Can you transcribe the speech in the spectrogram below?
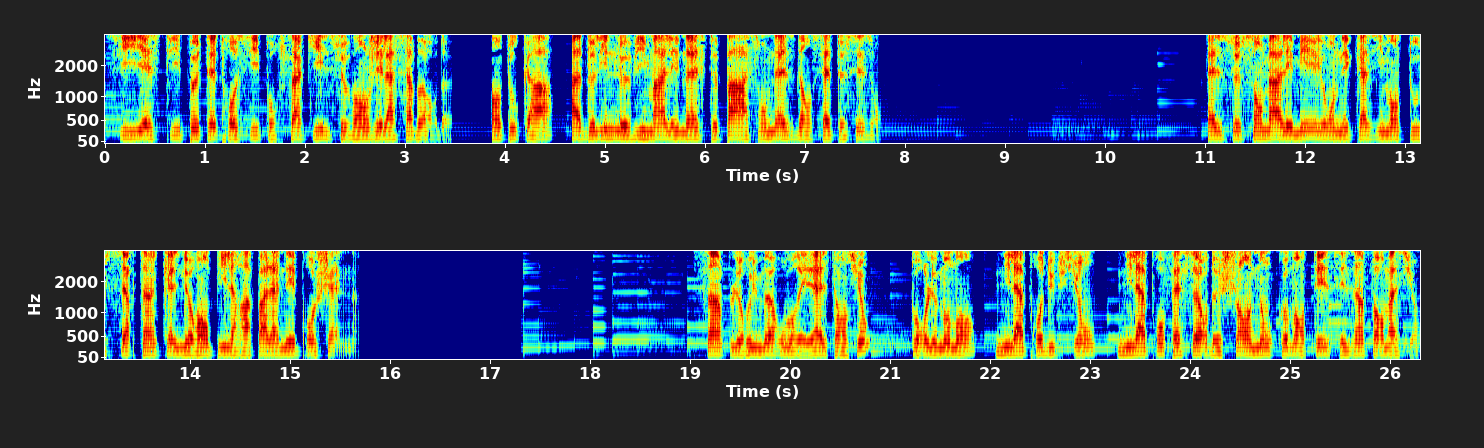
Si est peut-être aussi pour ça qu'il se vengeait la saborde. En tout cas, Adeline le vit mal et n'est pas à son aise dans cette saison. Elle se sent mal aimée et on est quasiment tous certains qu'elle ne remplira pas l'année prochaine. Simple rumeur ou réelle tension? Pour le moment, ni la production, ni la professeure de chant n'ont commenté ces informations.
